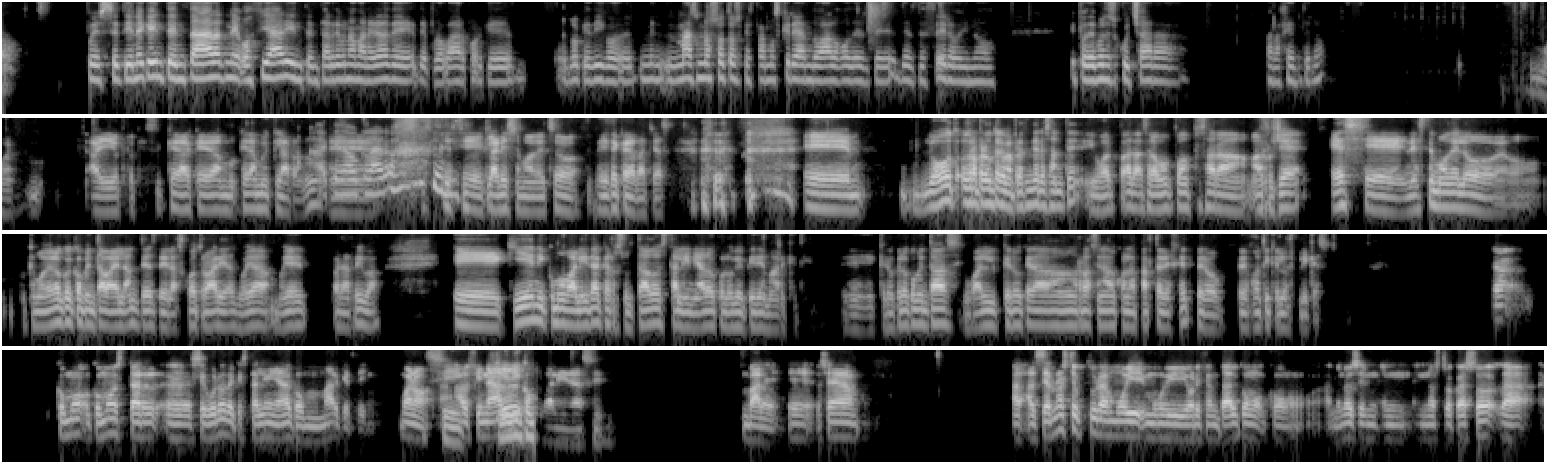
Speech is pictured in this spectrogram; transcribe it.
pues se tiene que intentar negociar e intentar de una manera de, de probar, porque es lo que digo, eh, más nosotros que estamos creando algo desde, desde cero y no y podemos escuchar a, a la gente, ¿no? Bueno, ahí yo creo que queda, queda, queda muy claro, ¿no? ¿Ha quedado eh, claro? Sí, sí, clarísimo. De hecho, me dice que gracias. eh, luego, otra pregunta que me parece interesante, igual para, se la podemos pasar a, a Roger, es eh, en este modelo, que modelo que comentaba él antes de las cuatro áreas, voy a, voy a ir para arriba. Eh, quién y cómo valida que el resultado está alineado con lo que pide marketing. Eh, creo que lo comentabas, igual creo que era relacionado con la parte de head, pero te dejo a ti que lo expliques. ¿Cómo, cómo estar seguro de que está alineado con marketing? Bueno, al final... ¿Quién y cómo valida? Sí. Vale, o sea, al ser una estructura muy, muy horizontal, como, como al menos en, nuestro caso,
